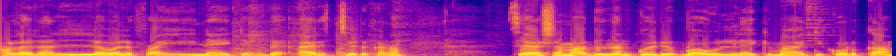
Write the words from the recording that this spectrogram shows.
വളരെ നല്ലപോലെ ഫൈനായിട്ട് അങ്ങോട്ട് അരച്ചെടുക്കണം. ശേഷം അത് നമുക്കൊരു ബൗളിലേക്ക് മാറ്റി കൊടുക്കാം.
